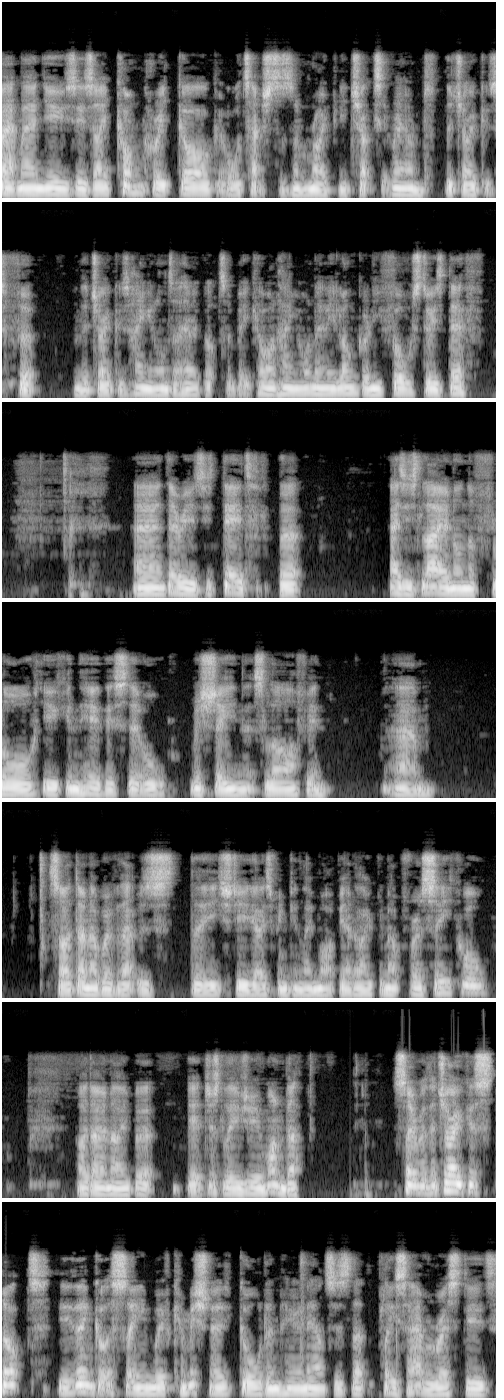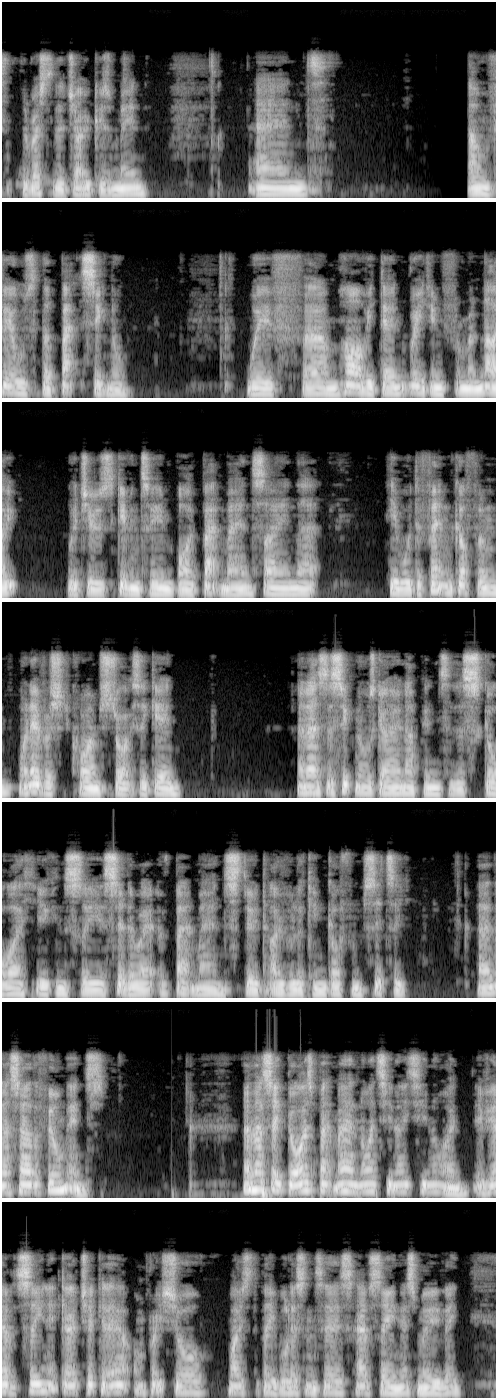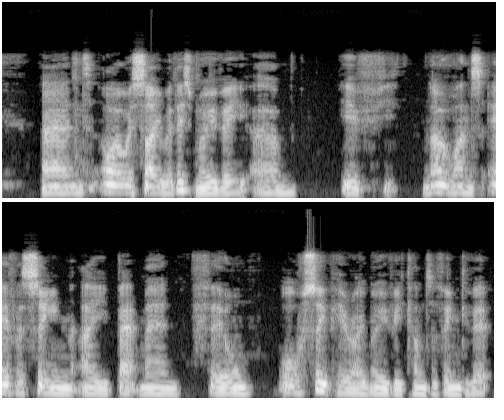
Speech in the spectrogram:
Batman uses a concrete gargoyle attached to some rope and he chucks it round the Joker's foot. And the Joker's hanging onto the helicopter, but he can't hang on any longer and he falls to his death. And there he is, he's dead. But as he's laying on the floor, you can hear this little machine that's laughing. Um, so I don't know whether that was the studios thinking they might be able to open up for a sequel. I don't know, but it just leaves you in wonder. So with the Joker stopped, you then got a scene with Commissioner Gordon who announces that the police have arrested the rest of the Joker's men and unveils the bat signal with um, Harvey Dent reading from a note which was given to him by Batman saying that he will defend Gotham whenever crime strikes again. And as the signal's going up into the sky, you can see a silhouette of Batman stood overlooking Gotham City. And that's how the film ends. And that's it, guys. Batman 1989. If you haven't seen it, go check it out. I'm pretty sure most of the people listening to this have seen this movie. And I always say with this movie, um, if no one's ever seen a Batman film or superhero movie, come to think of it,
